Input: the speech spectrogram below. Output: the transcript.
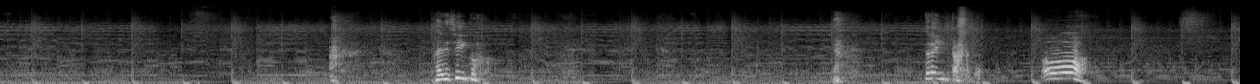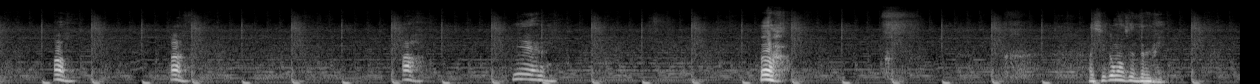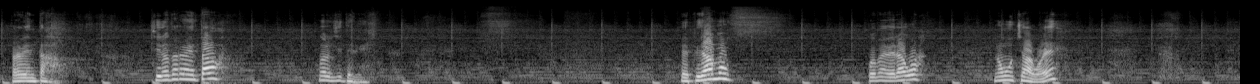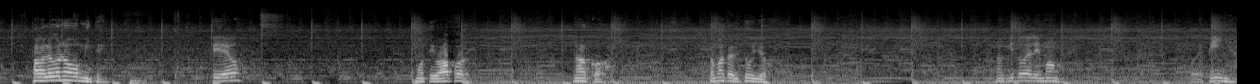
25 30 oh. oh. Ah. Ah. Mierda. Ah. Así como se entrena. Reventado. Si no te has reventado, no lo hiciste bien. Respiramos. Puedes beber agua. No mucha agua, ¿eh? Para luego no vomiten. Video motivado por Noco. Tómate el tuyo. No quito de limón o de piña.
